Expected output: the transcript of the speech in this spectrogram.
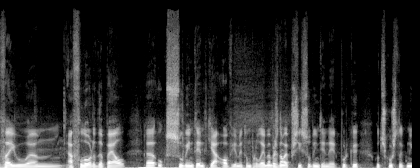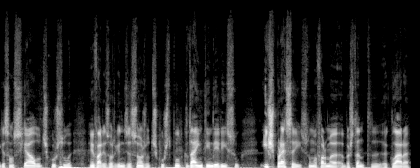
veio um, à flor da pele. Uh, o que se subentende que há, obviamente, um problema, mas não é preciso subentender, porque o discurso da comunicação social, o discurso em várias organizações, o discurso público dá a entender isso e expressa isso de uma forma bastante eh, clara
